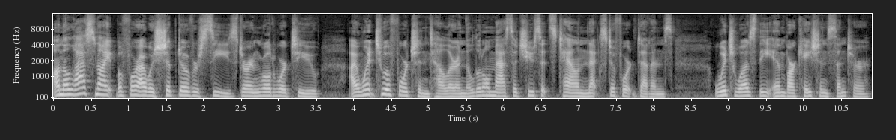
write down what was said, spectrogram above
On the last night before I was shipped overseas during World War II, I went to a fortune teller in the little Massachusetts town next to Fort Devens, which was the embarkation center.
